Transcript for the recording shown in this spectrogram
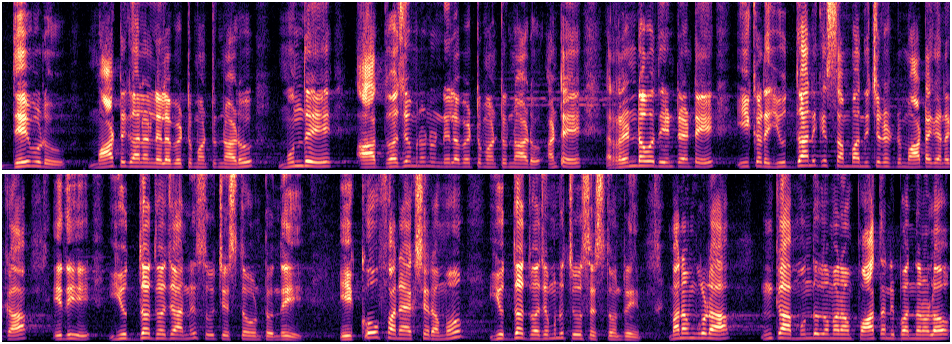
దేవుడు మాటుగాలను నిలబెట్టమంటున్నాడు ముందే ఆ ధ్వజములను నిలబెట్టమంటున్నాడు. అంటే రెండవది ఏంటంటే ఇక్కడ యుద్ధానికి సంబంధించినటువంటి మాట గనక ఇది యుద్ధ ధ్వజాన్ని సూచిస్తూ ఉంటుంది. ఈ కోఫ్ అనే అక్షరము యుద్ధ ధ్వజమును సూచిస్తుంది. మనం కూడా ఇంకా ముందుగా మనం పాత నిబంధనలో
